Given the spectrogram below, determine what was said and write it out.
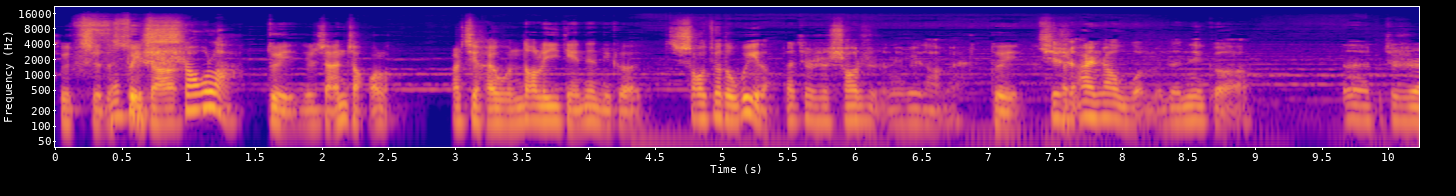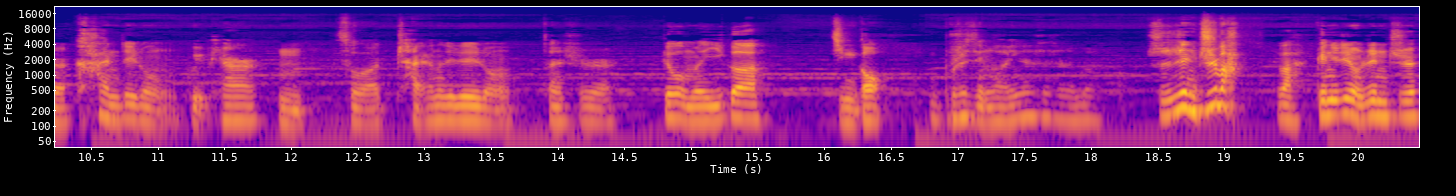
就纸的碎渣烧了。对，就燃着了，而且还闻到了一点点那个烧焦的味道。那就是烧纸的那味道呗。对，其实按照我们的那个，呃，就是看这种鬼片儿嗯，所产生的这种，算是给我们一个警告。不是警告，应该是什么？是认知吧，对吧？根据这种认知，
